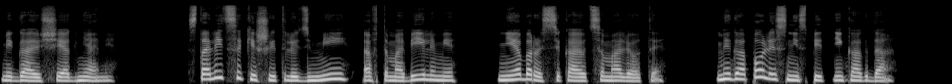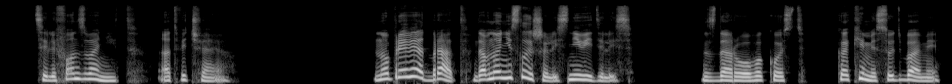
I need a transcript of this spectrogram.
мигающий огнями. Столица кишит людьми, автомобилями, небо рассекают самолеты. Мегаполис не спит никогда. Телефон звонит. Отвечаю. «Ну, привет, брат. Давно не слышались, не виделись». «Здорово, Кость. Какими судьбами?»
